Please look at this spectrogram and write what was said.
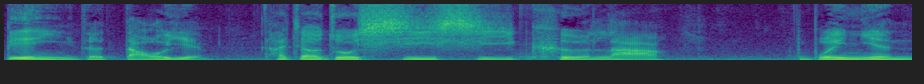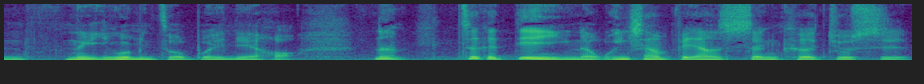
电影的导演，他叫做西西克拉，不会念那个英文名字，我不会念哈。那这个电影呢，我印象非常深刻，就是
